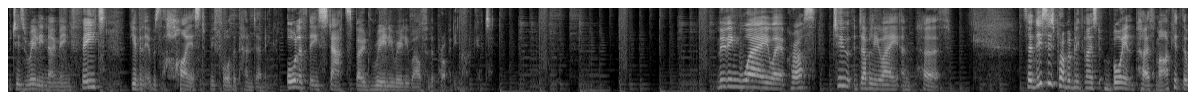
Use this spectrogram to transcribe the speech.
which is really no mean feat, given it was the highest before the pandemic. All of these stats bode really, really well for the property market. Moving way, way across to WA and Perth. So this is probably the most buoyant Perth market that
